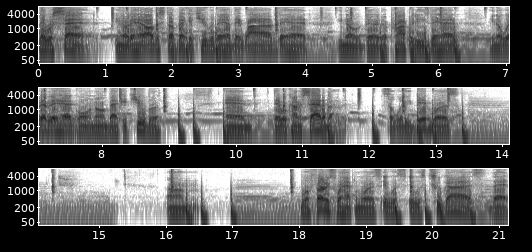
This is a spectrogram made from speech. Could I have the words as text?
they were sad. You know, they had all this stuff back in Cuba. They had their wives. They had, you know, their their properties. They had, you know, whatever they had going on back in Cuba, and they were kind of sad about it. So what he did was, um, well, first what happened was it was it was two guys that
